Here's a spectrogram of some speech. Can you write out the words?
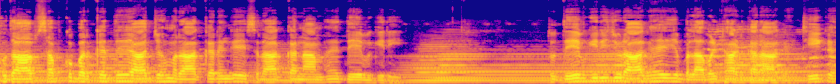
खुदा, आप सबको बरकत दे। आज जो हम राग करेंगे, इस राग का नाम है देवगिरी। तो देवगिरी जो राग है, ये बलावल ठाट का राग है, ठीक है?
